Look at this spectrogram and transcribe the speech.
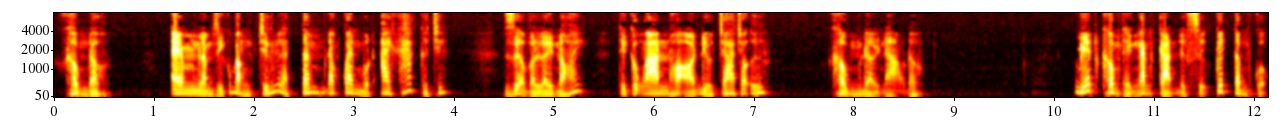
"Không đâu. Em làm gì có bằng chứng là Tâm đang quen một ai khác cơ chứ. Dựa vào lời nói thì công an họ điều tra cho ư? Không đời nào đâu." Biết không thể ngăn cản được sự quyết tâm của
